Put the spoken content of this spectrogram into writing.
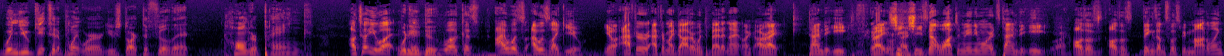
when you get to the point where you start to feel that hunger pang, I'll tell you what. What do you do? Well, because I was I was like you. You know, after after my daughter went to bed at night, like, all right, time to eat. Right? She, she's not watching me anymore. It's time to eat. Right. All those all those things I'm supposed to be modeling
